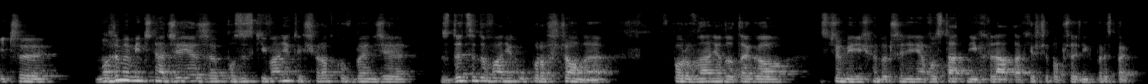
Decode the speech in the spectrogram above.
i czy możemy mieć nadzieję, że pozyskiwanie tych środków będzie zdecydowanie uproszczone w porównaniu do tego, z czym mieliśmy do czynienia w ostatnich latach, jeszcze poprzednich perspektyw.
